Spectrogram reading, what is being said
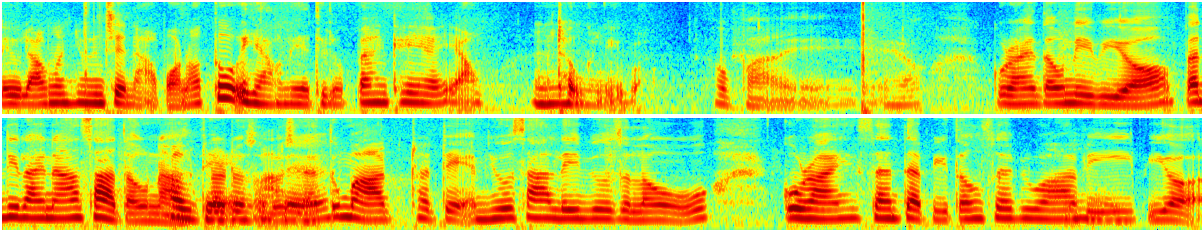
လေးကိုလောင်းညွှန်းကျင်တာပေါ့နော်သူ့အယောင်လေးကဒီလိုပန်းခဲရအောင်အထုပ်ကလေးပေါ့ဟုတ်ပါတယ်အဲ့တော့ ကိုရိုင်းသုံးနေပြီးတော့ပန်တီလိုင်းနာစသုံးတာဟုတ်တယ်တော့ဆိုလို့ရှိရင်သူ့မှာထွက်တဲ့အမျိုးအစားလေးမျိုးစလုံးကိုကိုရိုင်းစမ်းတက်ပြီးသုံးဆွဲပြီးသွားပြီးပြီးတော့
